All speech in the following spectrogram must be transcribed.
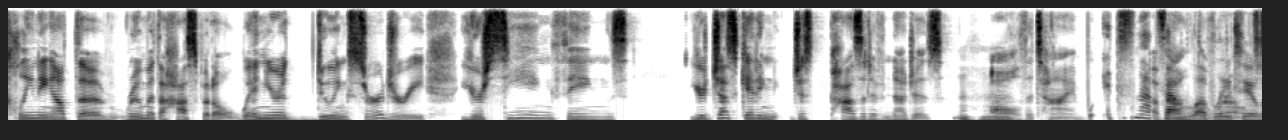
cleaning out the room at the hospital, when you're doing surgery, you're seeing things. You're just getting just positive nudges mm-hmm. all the time. It doesn't that sound lovely too?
